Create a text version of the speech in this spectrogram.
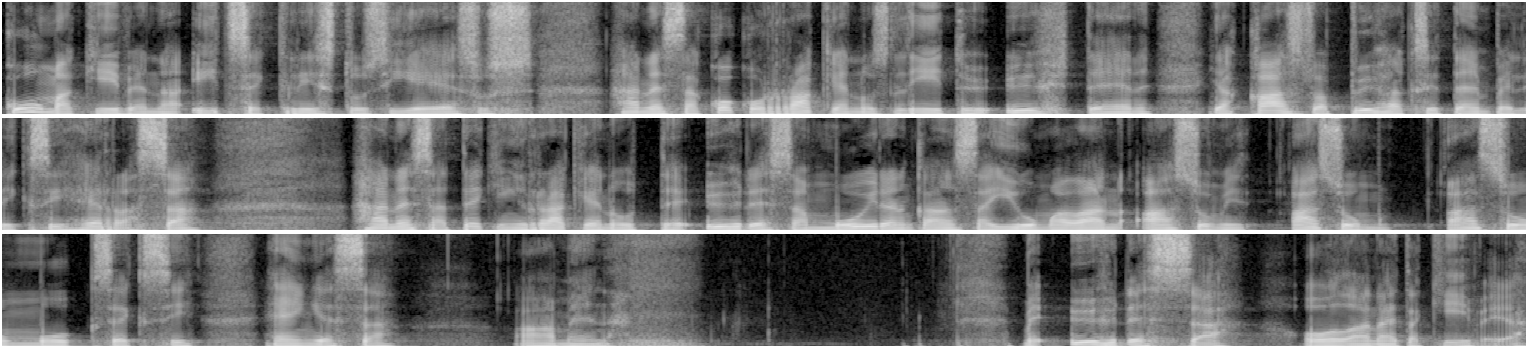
kulmakivenä itse Kristus Jeesus. Hänessä koko rakennus liittyy yhteen ja kasvaa pyhäksi tempeliksi Herrassa. Hänessä tekin rakennutte yhdessä muiden kanssa Jumalan asumi, asum, asumukseksi hengessä. Amen. Me yhdessä ollaan näitä kivejä.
